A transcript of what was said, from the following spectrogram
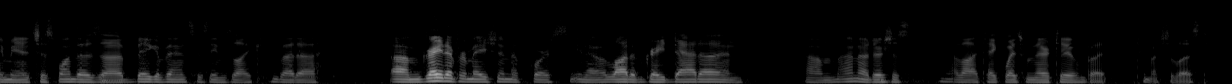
I mean, it's just one of those big events. It seems like, but um, great information, of course. You know, a lot of great data, and um, I don't know. There's just a lot of takeaways from there too, but too much to list.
